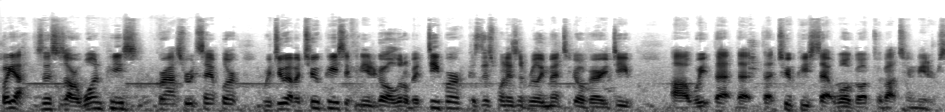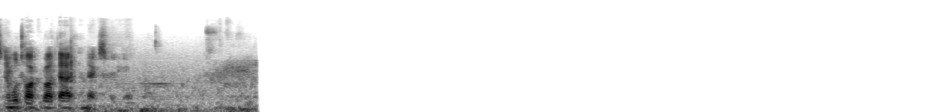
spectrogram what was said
but yeah, so this is our one-piece grassroot sampler. We do have a two-piece if you need to go a little bit deeper, because this one isn't really meant to go very deep. Uh, we, that, that, that two-piece set will go up to about two meters, and we'll talk about that in the next video.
